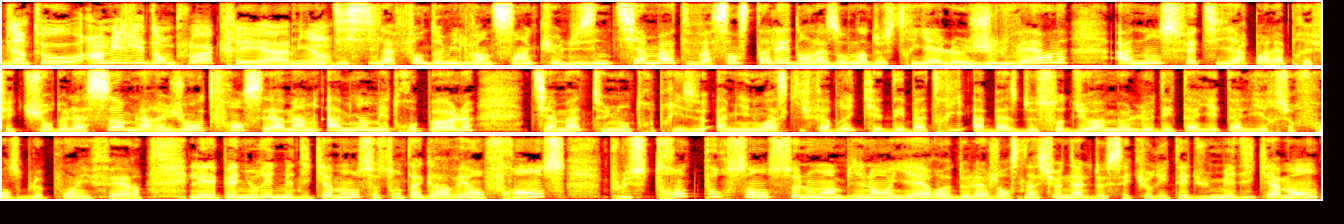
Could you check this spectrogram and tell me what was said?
Bientôt un millier d'emplois créés à Amiens. D'ici la fin 2025, l'usine Tiamat va s'installer dans la zone industrielle Jules Verne. Annonce faite hier par la préfecture de la Somme, la région Hauts-de-France et Amiens Métropole. Tiamat, une entreprise amiénoise qui fabrique des batteries à base de sodium. Le détail est à lire sur francebleu.fr. Les pénuries de médicaments se sont aggravées en France, plus 30% selon un bilan hier de l'Agence nationale de sécurité du médicament.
